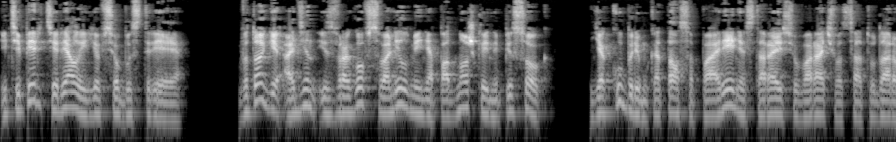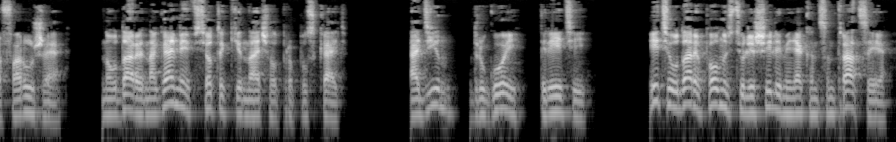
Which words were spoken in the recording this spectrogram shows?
и теперь терял ее все быстрее. В итоге один из врагов свалил меня под ножкой на песок, я кубарем катался по арене, стараясь уворачиваться от ударов оружия, но удары ногами все-таки начал пропускать. Один, другой, третий. Эти удары полностью лишили меня концентрации,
